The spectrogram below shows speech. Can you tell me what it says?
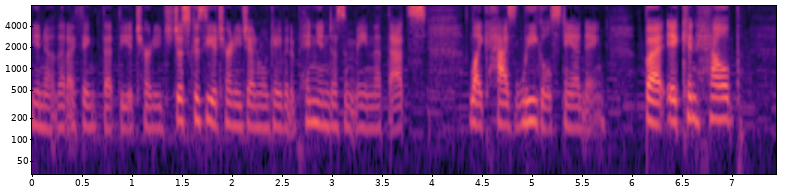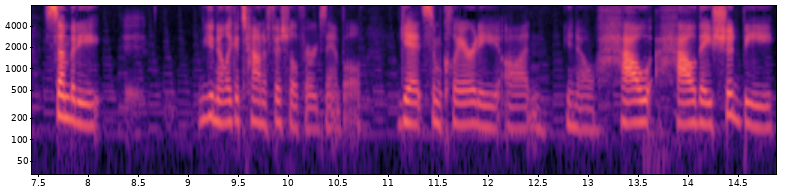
you know that I think that the attorney just because the attorney general gave an opinion doesn't mean that that's like has legal standing, but it can help somebody you know, like a town official, for example, get some clarity on, you know, how how they should be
